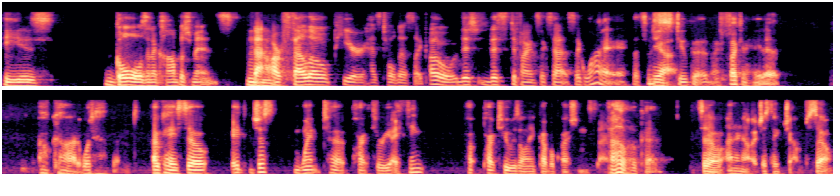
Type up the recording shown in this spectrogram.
these goals and accomplishments that Mhm. our fellow peer has told us, like, oh, this this defines success. Like why? That's so Yeah. stupid. I fucking hate it. Oh God, what happened? Okay, so it just went to part three. I think p- part two was only a couple questions then. Oh, okay. So I don't know. It just like jumped. So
